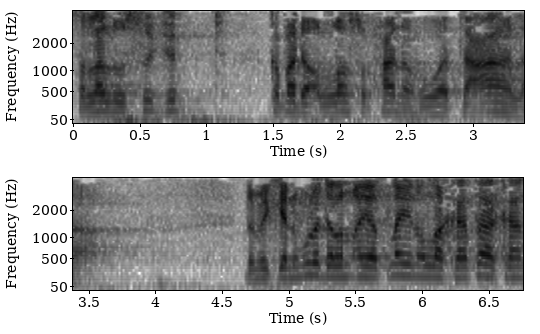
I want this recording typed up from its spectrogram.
Selalu sujud kepada Allah Subhanahu wa taala. Demikian pula dalam ayat lain Allah katakan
